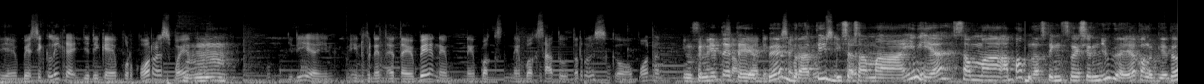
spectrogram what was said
ya basically kayak jadi kayak Purporous pokoknya Mm-mm. Jadi ya in- infinite ETB nem- nembak nembak satu terus ke opponent Infinite ETB berarti interupsi, bisa kan? sama ini ya, sama apa Blasting Station juga ya kalau gitu.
